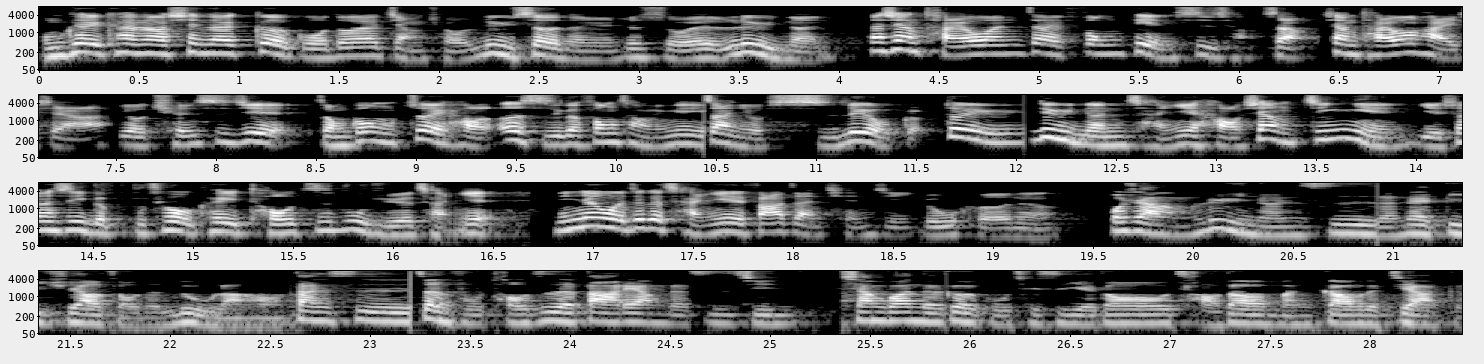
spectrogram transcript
我们可以看到，现在各国都在讲求绿色能源，就是所谓的绿能。那像台湾在风电市场上，像台湾海峡有全世界总共最好二十个风场里面占有十六个。对于绿能产业，好像今年也算是一个不错可以投资布局的产业。您认为这个产业发展前景如何呢？我想绿能是人类必须要走的路了哦，但是政府投资了大量的资金，相关的个股其实也都炒到蛮高的价格，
